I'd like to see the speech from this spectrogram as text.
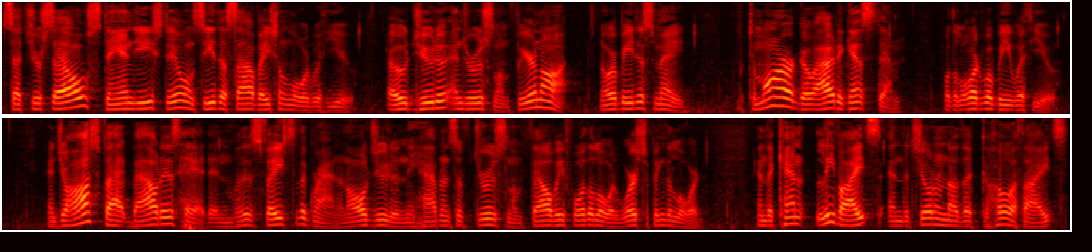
Set yourselves, stand ye still, and see the salvation of the Lord with you. O Judah and Jerusalem, fear not, nor be dismayed. For tomorrow go out against them, for the Lord will be with you. And Jehoshaphat bowed his head and with his face to the ground, and all Judah and the inhabitants of Jerusalem fell before the Lord, worshipping the Lord. And the Levites and the children of the Kohathites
